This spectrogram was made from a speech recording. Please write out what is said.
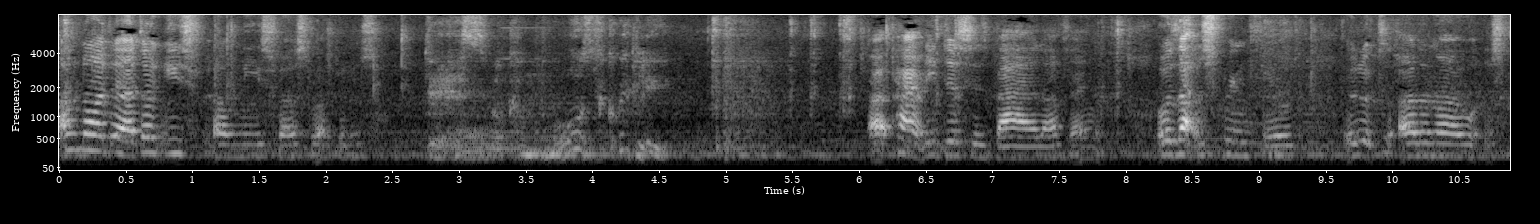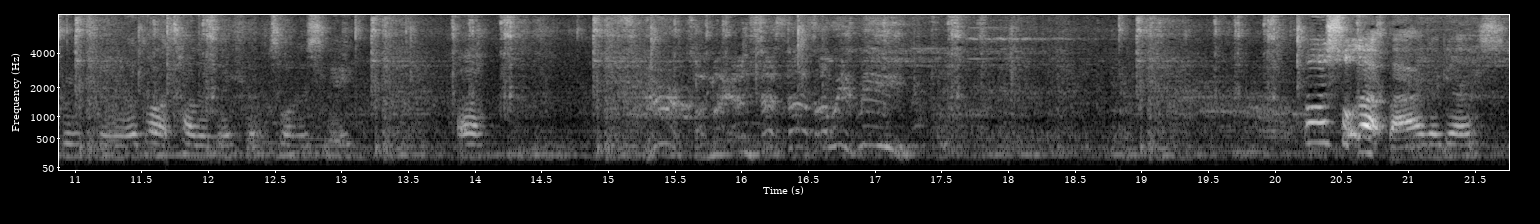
I have no idea. I don't use um, these first weapons. This will come most quickly. Uh, apparently, this is bad. I think. Or is that the Springfield? It looks. I don't know what the Springfield. I can't tell the difference honestly. Uh, Spirits of my ancestors are with me. Oh, it's not that bad. I guess.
